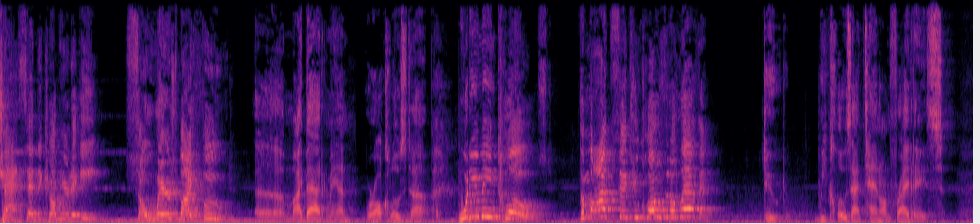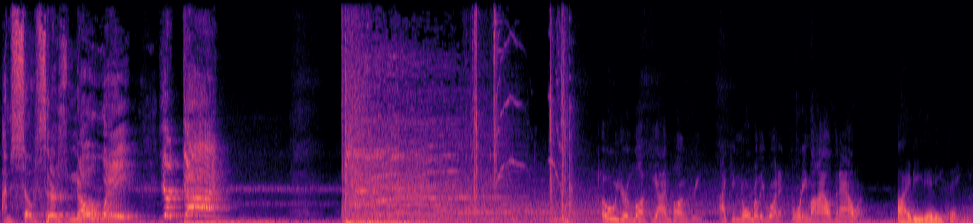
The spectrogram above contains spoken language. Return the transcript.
chat said to come here to eat. So where's my food? Uh, my bad, man. We're all closed up. What do you mean closed? The mod said you close at 11. Dude, we close at 10 on Fridays. I'm so sorry. There's no way. You're done! Oh, you're lucky I'm hungry. I can normally run at 40 miles an hour. I'd eat anything.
